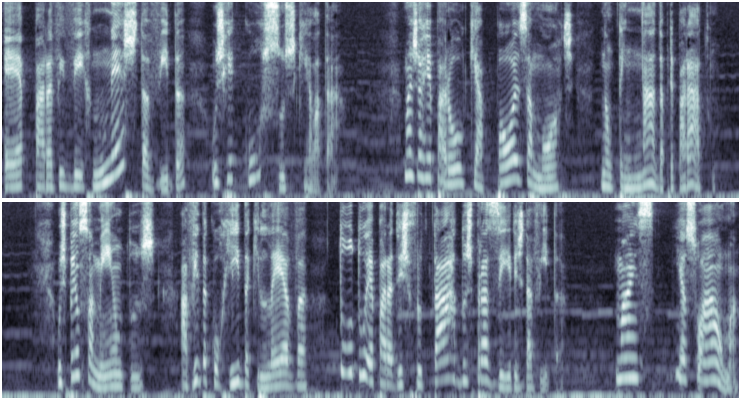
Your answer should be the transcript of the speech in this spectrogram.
é para viver nesta vida os recursos que ela dá. Mas já reparou que após a morte não tem nada preparado? Os pensamentos, a vida corrida que leva, tudo é para desfrutar dos prazeres da vida. Mas e a sua alma?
